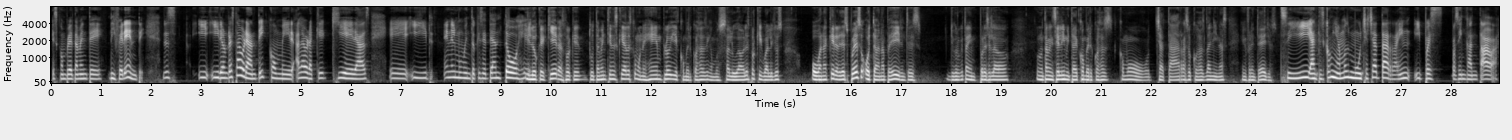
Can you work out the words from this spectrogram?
es completamente diferente. Entonces, ir a un restaurante y comer a la hora que quieras, eh, ir en el momento que se te antoje. Y lo que quieras, porque tú también tienes que darles como un ejemplo y de comer cosas, digamos, saludables, porque igual ellos o van a querer después o te van a pedir. Entonces, yo creo que también por ese lado uno también se limita de comer cosas como chatarras o cosas dañinas enfrente de ellos. Sí, antes comíamos mucha chatarra y, y pues nos encantaba,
